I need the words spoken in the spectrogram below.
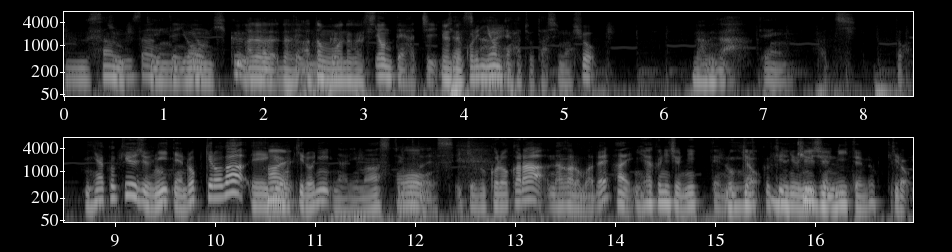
13.4-8.6。あ、だだだ、頭真ん中です。4.8。じゃあこれに4.8を足しましょう。ダメだ。4.8。292.6キロが営業キロになります、ということです。池袋から長野まではい222.6キロ。292.6 92.6キロ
